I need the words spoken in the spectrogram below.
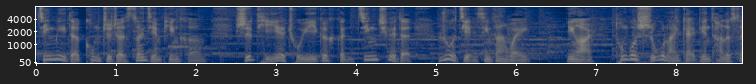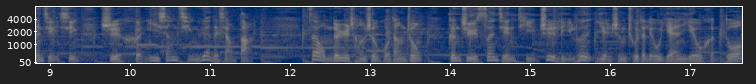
精密地控制着酸碱平衡，使体液处于一个很精确的弱碱性范围。因而，通过食物来改变它的酸碱性，是很一厢情愿的想法。在我们的日常生活当中，根据酸碱体质理论衍生出的流言也有很多，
